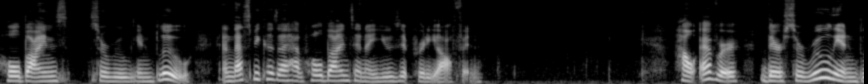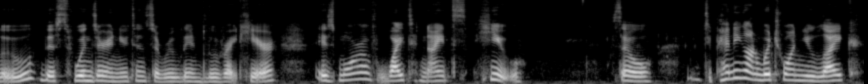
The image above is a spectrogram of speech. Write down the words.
Holbein's cerulean blue. And that's because I have Holbein's and I use it pretty often. However, their cerulean blue, this Winsor & Newton cerulean blue right here, is more of White Nights' hue. So depending on which one you like,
